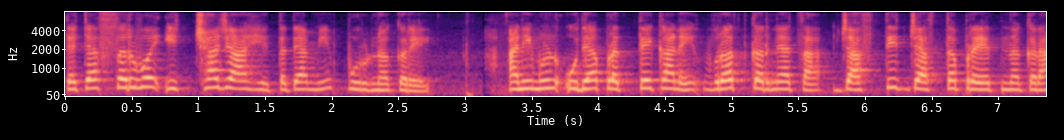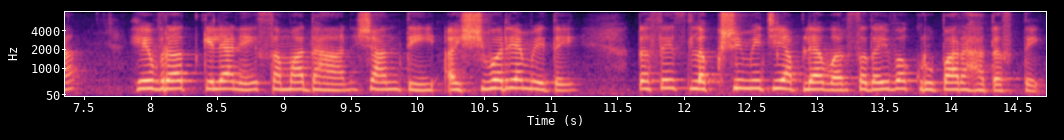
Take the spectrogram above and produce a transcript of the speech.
त्याच्या सर्व इच्छा ज्या आहेत तर त्या मी पूर्ण करेल. आणि म्हणून उद्या प्रत्येकाने व्रत करण्याचा जास्तीत जास्त प्रयत्न करा. हे व्रत केल्याने समाधान शांती ऐश्वर मिळते. तसेच लक्ष्मीची आपल्यावर सदैव कृपा राहत असते.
